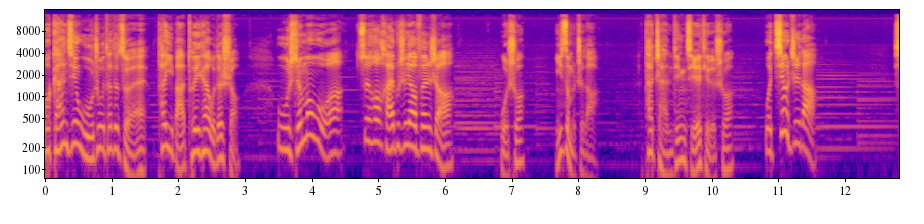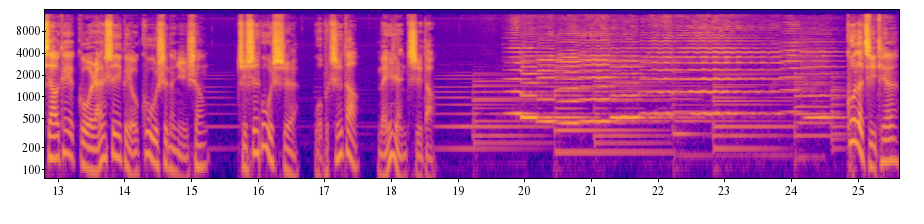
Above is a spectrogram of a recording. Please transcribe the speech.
我赶紧捂住他的嘴，他一把推开我的手：“捂什么捂？”最后还不是要分手？我说：“你怎么知道？”他斩钉截铁地说：“我就知道。”小 K 果然是一个有故事的女生，只是故事我不知道，没人知道。过了几天，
